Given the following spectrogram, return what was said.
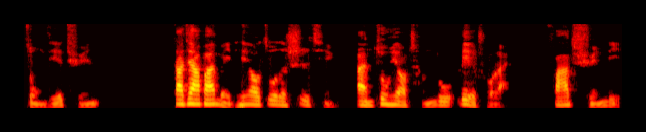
总结群，大家把每天要做的事情按重要程度列出来发群里，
